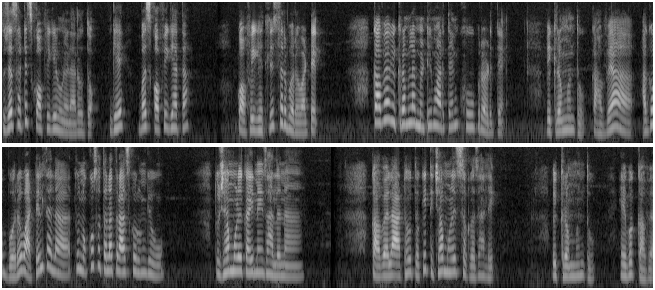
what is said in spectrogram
तुझ्यासाठीच कॉफी घेऊन येणार होतो. घे बस कॉफी घे आता. कॉफी घेतलीस तर बरं वाटेल. काव्या विक्रमला मिठी मारते आणि खूप रडते. विक्रम म्हणतो काव्या अगं बरं वाटेल त्याला. तू नको स्वतःला त्रास करून घेऊ. तुझ्यामुळे काही नाही झालं ना. काव्याला आठवतं की तिच्यामुळेच सगळं झाले. विक्रम म्हणतो हे बघ काव्या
